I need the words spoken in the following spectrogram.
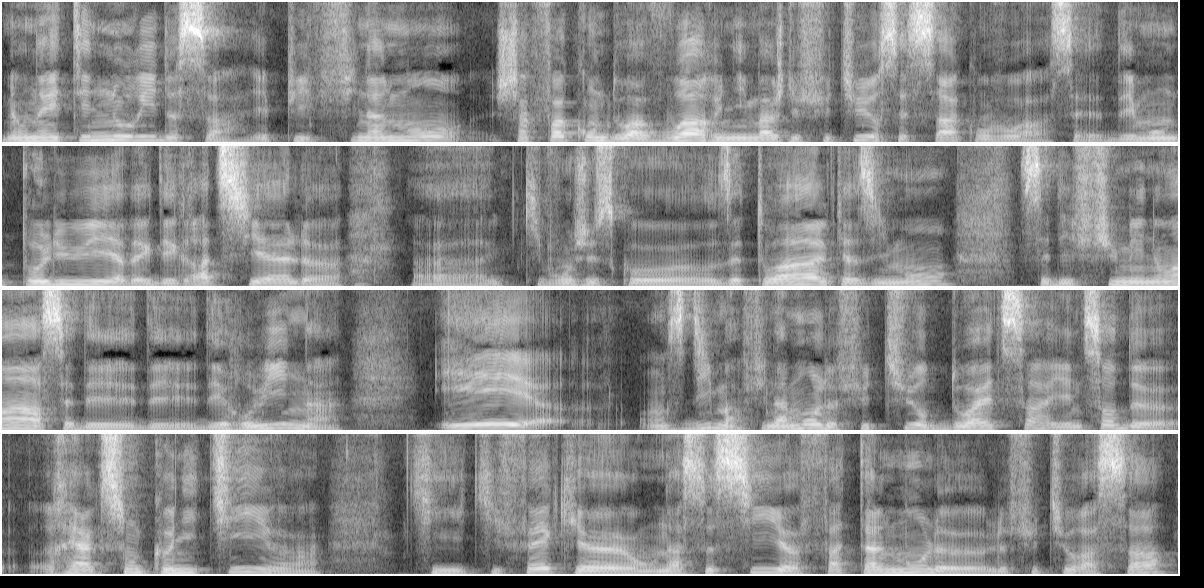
Mais on a été nourri de ça. Et puis finalement, chaque fois qu'on doit voir une image du futur, c'est ça qu'on voit. C'est des mondes pollués avec des gratte-ciel euh, qui vont jusqu'aux étoiles quasiment. C'est des fumées noires, c'est des, ruines. Et on se dit, bah, finalement, le futur doit être ça. Il y a une sorte de réaction cognitive qui, qui fait qu'on associe fatalement le, futur à ça.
